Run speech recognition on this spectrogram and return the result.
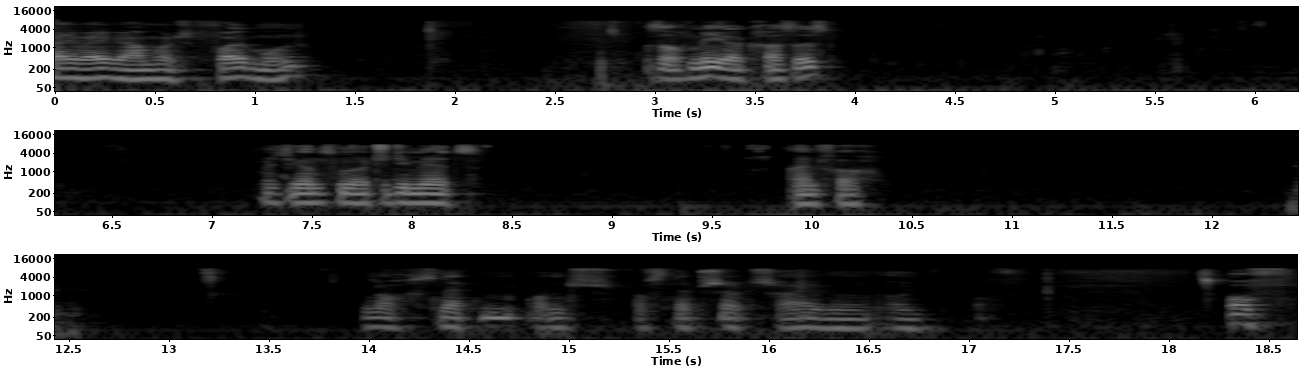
By the way, wir haben heute Vollmond. Was auch mega krass ist. Und die ganzen Leute, die mir jetzt einfach noch snappen und auf Snapchat schreiben und auf,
